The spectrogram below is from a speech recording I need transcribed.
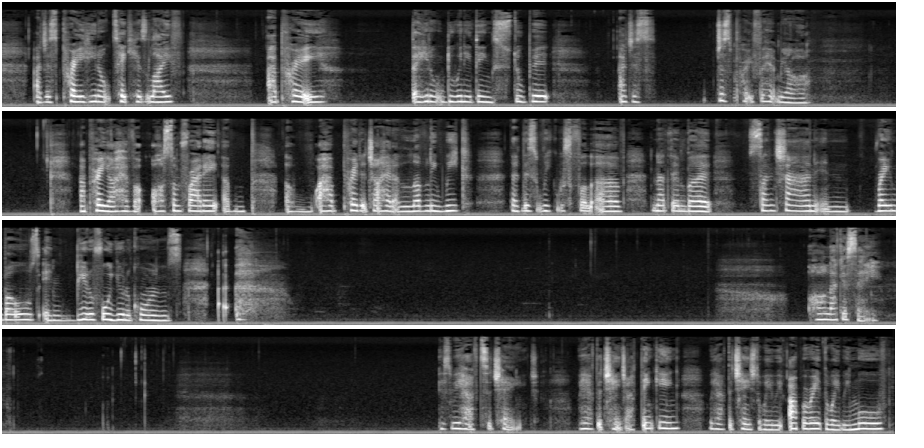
I just pray he don't take his life. I pray that he don't do anything stupid. I just just pray for him, y'all. I pray y'all have an awesome Friday. A, a, I pray that y'all had a lovely week. That this week was full of nothing but sunshine and rainbows and beautiful unicorns. All I can say is we have to change. We have to change our thinking. We have to change the way we operate, the way we move.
